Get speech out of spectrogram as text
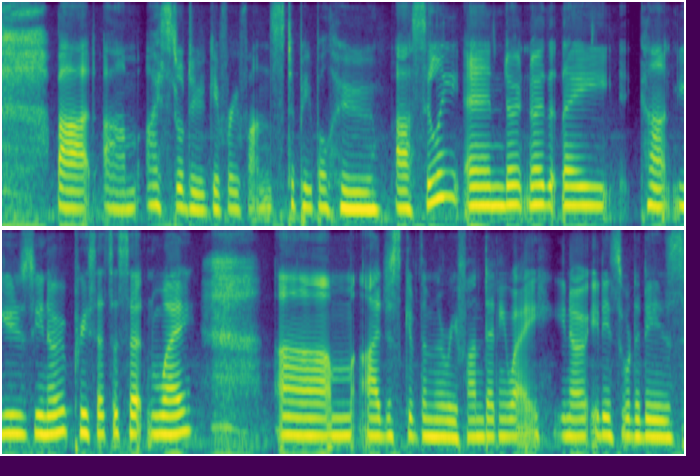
but um, I still do give refunds to people who are silly and don't know that they can't use, you know, presets a certain way. Um, I just give them the refund anyway. You know, it is what it is,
